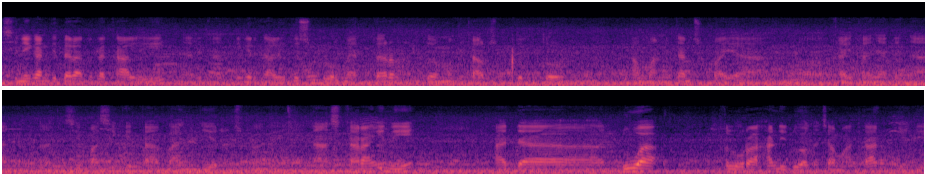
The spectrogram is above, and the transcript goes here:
Di sini kan kita ada kali, dari pinggir kali itu 10 meter, itu memang kita harus betul-betul amankan supaya uh, kaitannya dengan antisipasi kita banjir dan sebagainya. Nah sekarang ini ada dua kelurahan di dua kecamatan, jadi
